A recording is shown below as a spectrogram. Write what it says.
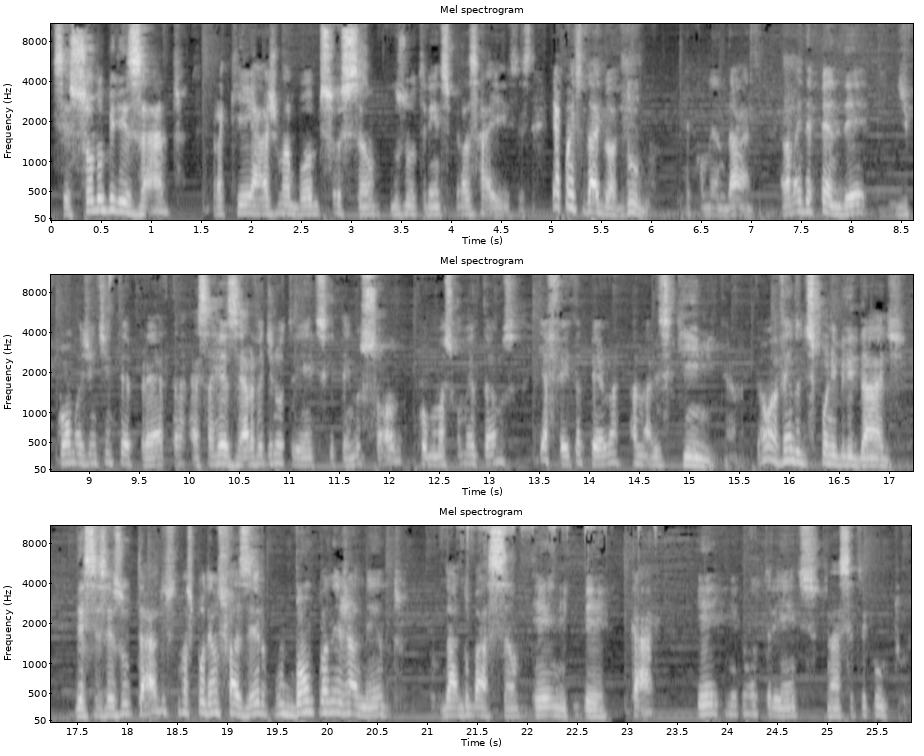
ser solubilizado para que haja uma boa absorção dos nutrientes pelas raízes. E a quantidade do adubo recomendado, ela vai depender de como a gente interpreta essa reserva de nutrientes que tem no solo, como nós comentamos, que é feita pela análise química. Então, havendo disponibilidade desses resultados, nós podemos fazer um bom planejamento da adubação NPK e micronutrientes na citricultura.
